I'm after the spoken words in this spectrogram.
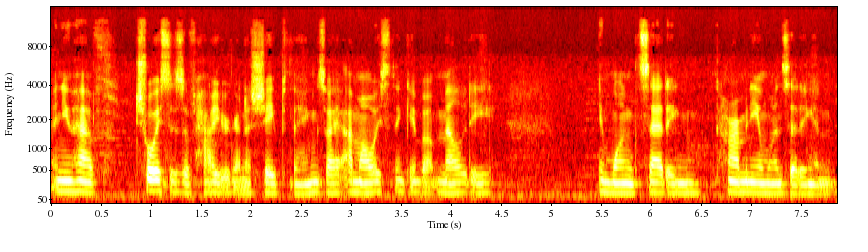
and you have choices of how you're going to shape things. I, I'm always thinking about melody in one setting, harmony in one setting, and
